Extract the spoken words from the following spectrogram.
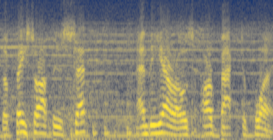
The face-off is set, and the Arrows are back to play.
